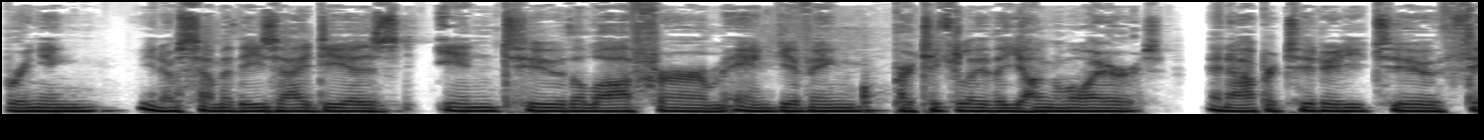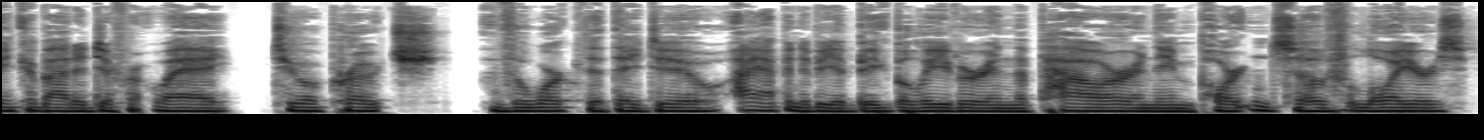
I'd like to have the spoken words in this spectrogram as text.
bringing, you know, some of these ideas into the law firm and giving particularly the young lawyers an opportunity to think about a different way to approach the work that they do. I happen to be a big believer in the power and the importance of lawyers,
